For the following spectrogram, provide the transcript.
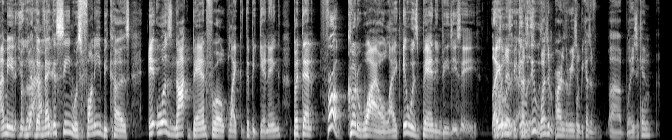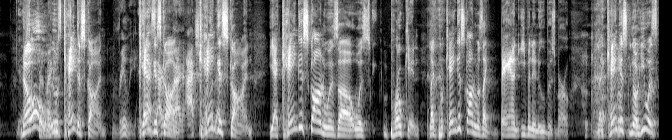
I mean, the have mega to- scene was funny because it was not banned for like the beginning, but then for a good while, like it was banned in VGC. Like Wasn't it was it because it it, was, was, not part of the reason because of uh, Blaziken? no, it was Kangaskhan. Really? Yes, I Kangaskhan. I actually. Kangaskhan. Yeah, Kangaskhan was uh was broken. Like Kangaskhan was like banned even in Ubers, bro. Like Kangas, no, he was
